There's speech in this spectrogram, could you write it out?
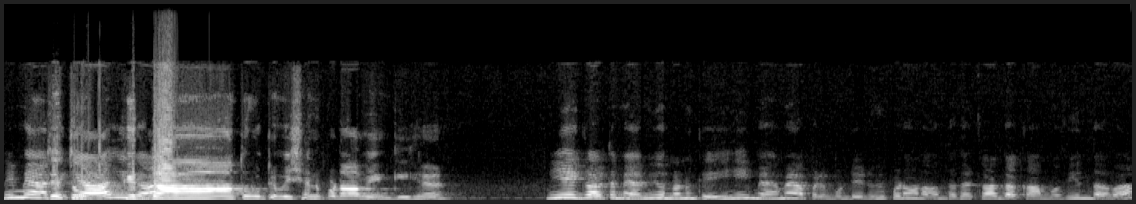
ਨਹੀਂ ਮੈਂ ਤੇ ਤੇ ਤੂੰ ਕਿਹਾ ਸੀਗਾ। ਕਿੱਦਾਂ ਤੂੰ ਟਿਊਸ਼ਨ ਪੜਾਵੇਂਗੀ ਹੈ? ਨਹੀਂ ਇਹ ਗੱਲ ਤਾਂ ਮੈਂ ਵੀ ਉਹਨਾਂ ਨੂੰ ਕਹੀ ਸੀ। ਮੈਂ ਕਿਹਾ ਮੈਂ ਆਪਣੇ ਮੁੰਡੇ ਨੂੰ ਵੀ ਪੜਾਉਣਾ ਹੁੰਦਾ ਫਿਰ ਘਰ ਦਾ ਕੰਮ ਵੀ ਹੁੰਦਾ ਵਾ।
